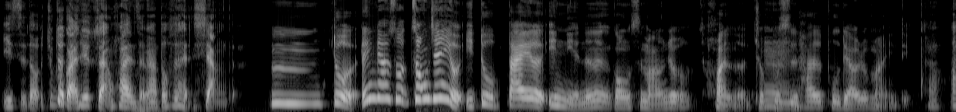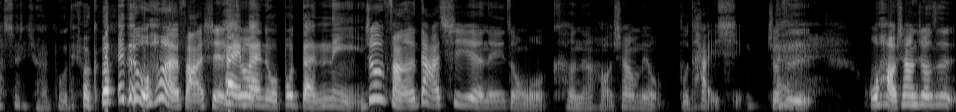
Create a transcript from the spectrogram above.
一直都就不管去转换怎么样，都是很像的。嗯，对，应该说中间有一度待了一年的那个公司，马上就换了，就不是它的步调就慢一点。啊啊，所以你喜欢步调快的？对，我后来发现 太慢的我不等你，就反而大企业的那一种，我可能好像没有不太行，就是我好像就是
